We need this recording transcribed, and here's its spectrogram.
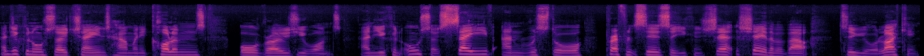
And you can also change how many columns or rows you want. And you can also save and restore preferences so you can share, share them about to your liking.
